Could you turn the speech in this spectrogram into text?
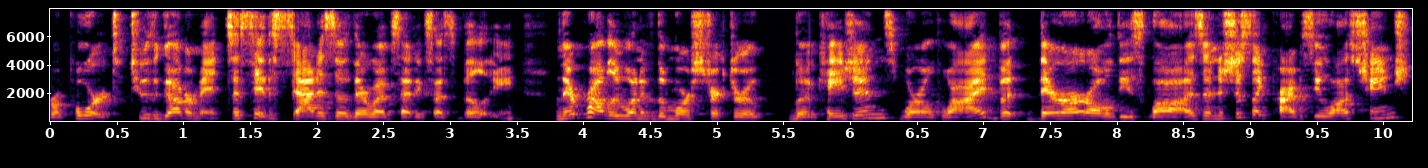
report to the government to say the status of their website accessibility. And they're probably one of the more stricter locations worldwide, but there are all these laws, and it's just like privacy laws change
